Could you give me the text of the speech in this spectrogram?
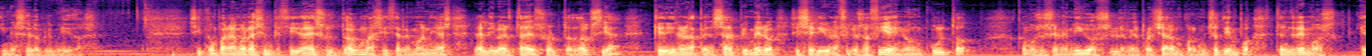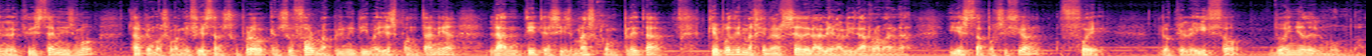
y no ser oprimidos. Si comparamos la simplicidad de sus dogmas y ceremonias, la libertad de su ortodoxia, que dieron a pensar primero si sería una filosofía y no un culto, como sus enemigos le reprocharon por mucho tiempo, tendremos en el cristianismo, tal como se manifiesta en su, forma primitiva y espontánea, la antítesis más completa que puede imaginarse de la legalidad romana, y esta posición fue lo que le hizo dueño del mundo.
